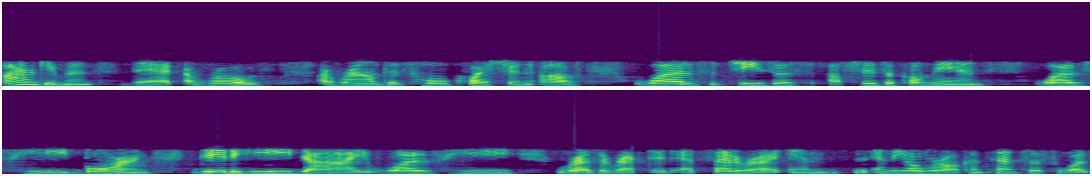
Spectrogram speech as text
arguments that arose around this whole question of was Jesus a physical man was he born? Did he die? Was he resurrected, etc.? And and the overall consensus was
